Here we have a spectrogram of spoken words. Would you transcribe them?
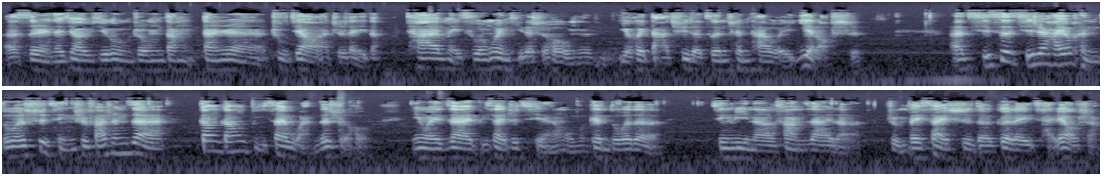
呃私人的教育机构中当担任助教啊之类的。他每次问问题的时候，我们也会打趣的尊称他为叶老师。啊，其次其实还有很多事情是发生在刚刚比赛完的时候，因为在比赛之前，我们更多的精力呢放在了准备赛事的各类材料上，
